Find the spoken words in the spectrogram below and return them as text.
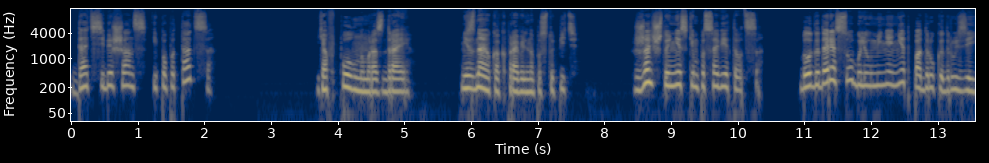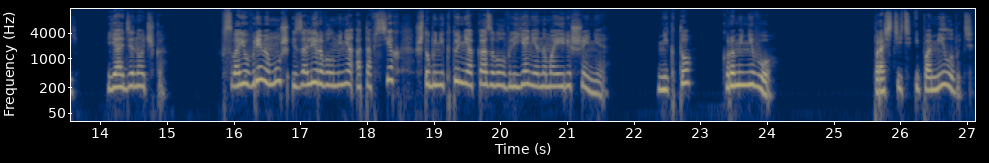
Дать себе шанс и попытаться? Я в полном раздрае. Не знаю, как правильно поступить. Жаль, что не с кем посоветоваться. Благодаря Соболю у меня нет подруг и друзей. Я одиночка. В свое время муж изолировал меня ото всех, чтобы никто не оказывал влияния на мои решения. Никто, кроме него. Простить и помиловать?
